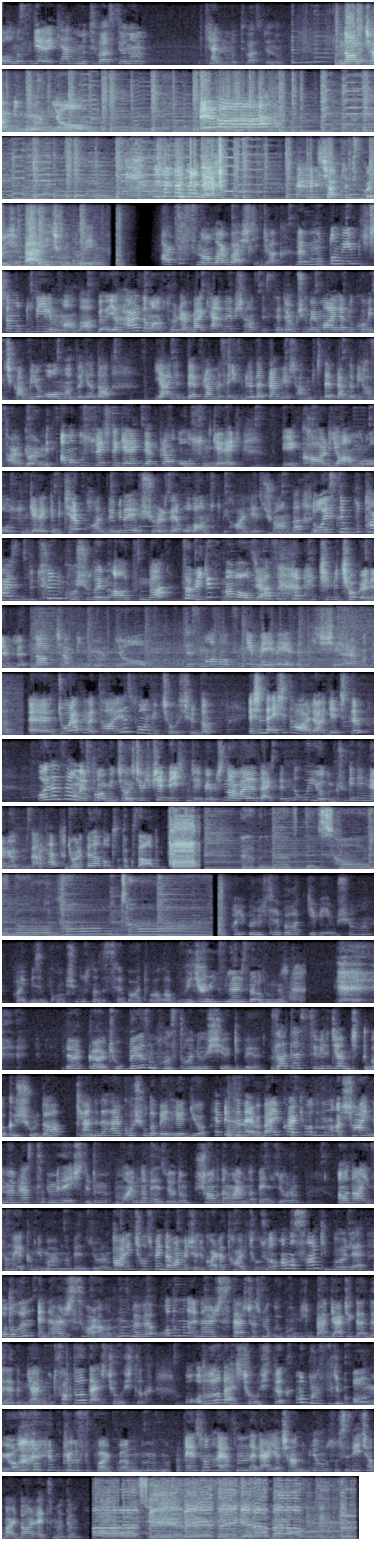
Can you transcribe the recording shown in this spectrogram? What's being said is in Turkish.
olması gereken motivasyonum kendi motivasyonum. Ne yapacağım bilmiyorum ya. Merhaba. Şartlı psikoloji. Ben hiç mutlu değilim. Artık sınavlar başlayacak ve mutlu muyum? Hiç de mutlu değilim valla. Ya her zaman söylüyorum ben kendimi hep şanslı hissediyorum. Çünkü benim ailemde Covid çıkan biri olmadı ya da yani deprem mesela İzmir'de deprem yaşanmıştı. Depremde bir hasar görmedik. Ama bu süreçte gerek deprem olsun gerek e, kar, yağmur olsun gerek bir kere pandemide yaşıyoruz yani olağanüstü bir haldeyiz şu anda. Dolayısıyla bu tarz bütün koşulların altında tabii ki sınav olacağız. Çünkü çok önemli. Ne yapacağım bilmiyorum ya. Stresimi azaltsın diye meyve yedim. Hiç işe yaramadı. Ee, coğrafya ve tarihe son gün çalışırdım. E şimdi eşit ağırlığa geçtim. O yüzden sen onları son gün çalışacağım. Hiçbir şey değişmeyecek benim için. Normalde derslerimde uyuyordum çünkü dinlemiyordum zaten. Coğrafyadan da 39 aldım. Ay ölü Sebahat gibiyim şu an. Ay bizim komşumuzun adı Sebahat. Vallahi bu videoyu izlerse alınır. Bir dakika çok beyazım hastane ışığı gibi. Zaten sivilcem çıktı bakın şurada. Kendine her koşulda belli ediyor. Hepinize merhaba. Ben yukarıki odadan aşağı indim ve biraz tipimi değiştirdim. Maymuna benziyordum. Şu anda da maymuna benziyorum. Ama daha insana yakın bir maymuna benziyorum. Tarih çalışmaya devam edeceğiz. Yukarıda tarih çalışıyordum ama sanki böyle odaların enerjisi var anladınız mı? Ve odanın enerjisi ders çalışmaya uygun değil. Ben gerçekten denedim. Yani mutfakta da ders çalıştık. O odada da ders çalıştık. Ama burası gibi olmuyor. burası farklı anladınız mı? En son hayatımda neler yaşandı biliyor musun? Sizi hiç haberdar etmedim.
